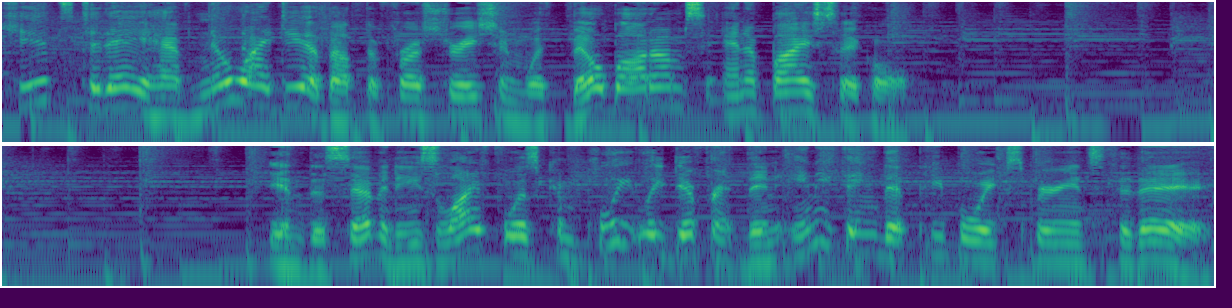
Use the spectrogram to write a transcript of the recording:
Kids today have no idea about the frustration with bell bottoms and a bicycle. In the 70s, life was completely different than anything that people experience today.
